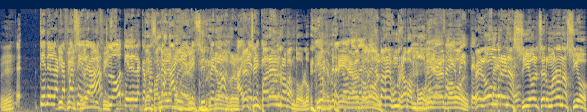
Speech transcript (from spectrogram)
¿Eh? Eh, tienen la Difícil, capacidad, no, tienen la capacidad. Hay gente, difícil, perdón, señores, pero- hay El gente sin pareja es un rabandolo. El sin es un rabandolo. Mira, favor. El hombre nació, el ser humano nació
